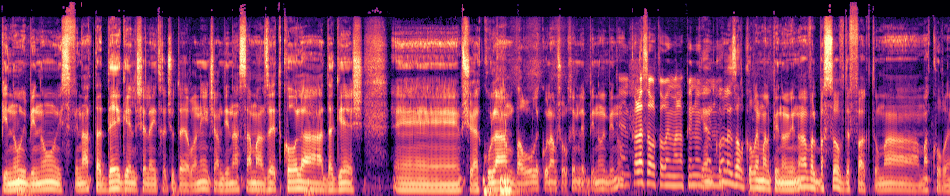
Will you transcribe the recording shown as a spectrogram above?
פינוי, בינוי, ספינת הדגל של ההתחדשות העירונית, שהמדינה שמה על זה את כל הדגש, אה, שכולם, ברור לכולם שהולכים לפינוי, בינוי. כן, כל הזרקורים על הפינוי כן, בינוי. כל הזרקורים על פינוי בינוי, אבל בסוף, דה פקטו, מה, מה קורה?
